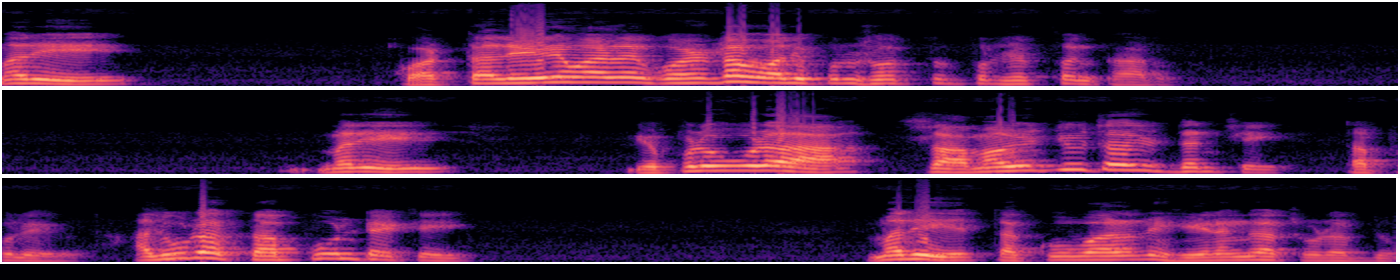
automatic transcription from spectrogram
మరి కొట్టలేని వాళ్ళని కొట్టడం వాళ్ళ పురుషోత్తం పురుషత్వం కాదు. మరి ఎప్పుడు కూడా సమవిద్యుతో యుద్ధం చేయి. తప్పు లేదు. అది కూడా తప్పు ఉంటే చెయ్యి. మరి తక్కువ వాళ్ళని హీనంగా చూడద్దు.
